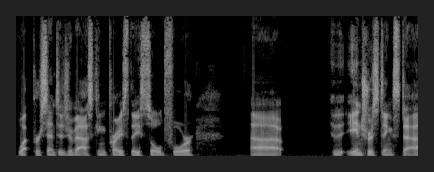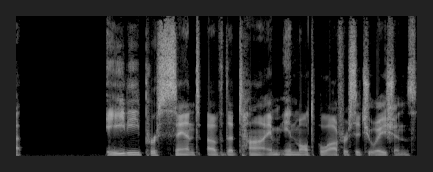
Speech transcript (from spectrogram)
what percentage of asking price they sold for. Uh, interesting stat 80% of the time in multiple offer situations,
